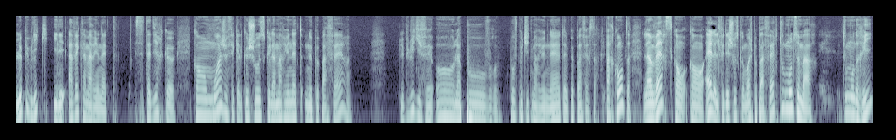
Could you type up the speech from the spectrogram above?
le public, il est avec la marionnette. C'est-à-dire que quand moi, je fais quelque chose que la marionnette ne peut pas faire, le public, il fait Oh, la pauvre, pauvre petite marionnette, elle peut pas faire ça. Par contre, l'inverse, quand, quand elle, elle fait des choses que moi, je peux pas faire, tout le monde se marre. Tout le monde rit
